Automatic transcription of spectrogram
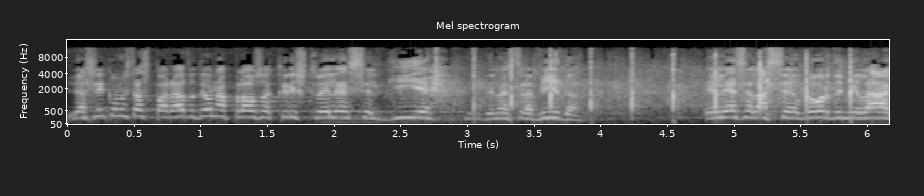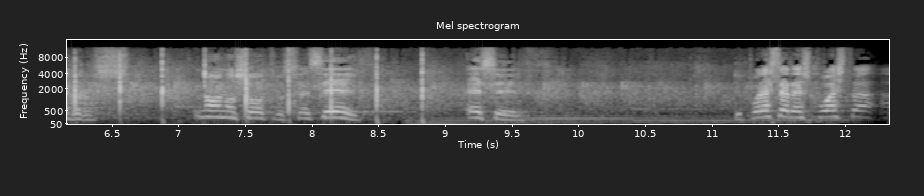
E assim como estás parado, dê um aplauso a Cristo. Ele é o guia de nossa vida. Ele é o hacedor de milagros. Não nós outros, é Ele. É Ele. E por essa resposta.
